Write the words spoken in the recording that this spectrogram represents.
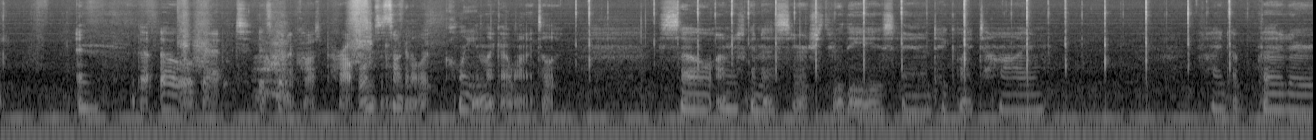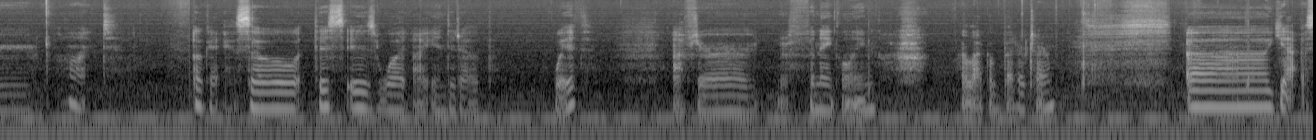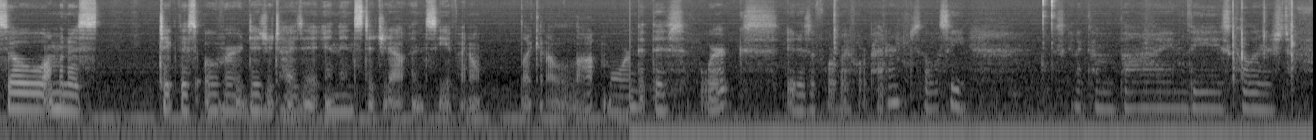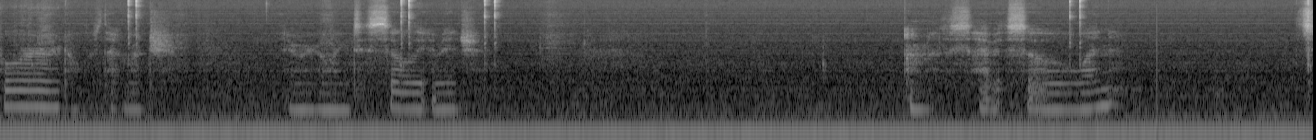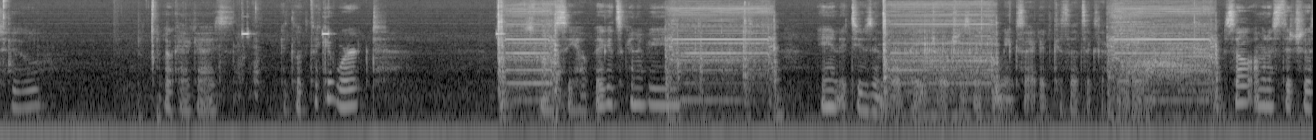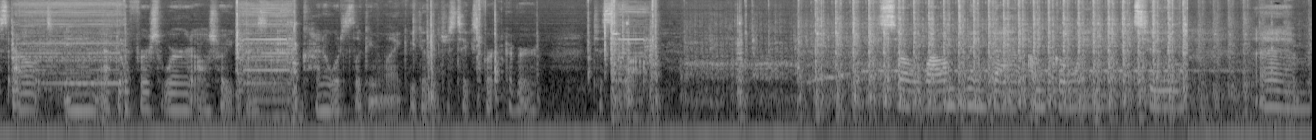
and the O that it's gonna cause problems. It's not gonna look clean like I want it to look. So I'm just gonna search through these and take my time, find a better font. Okay, so this is what I ended up with after finagling, for lack of a better term. Uh, yeah, so I'm gonna take this over, digitize it, and then stitch it out and see if I don't like it a lot more. That this works. It is a 4x4 pattern, so we'll see gonna combine these colors to four. Don't lose that much. And we're going to sew the image. I'm gonna have it sew one, two. Okay, guys, it looked like it worked. Just want to see how big it's gonna be. And it's using the web page, which is making me excited because that's exactly what I want. So I'm gonna stitch this out and after the first word I'll show you guys kind of what it's looking like because it just takes forever to sew out. So while I'm doing that I'm going to um,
